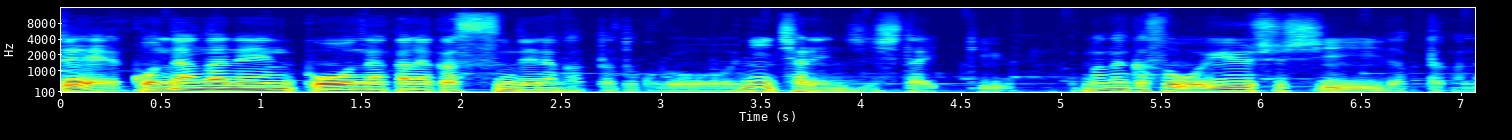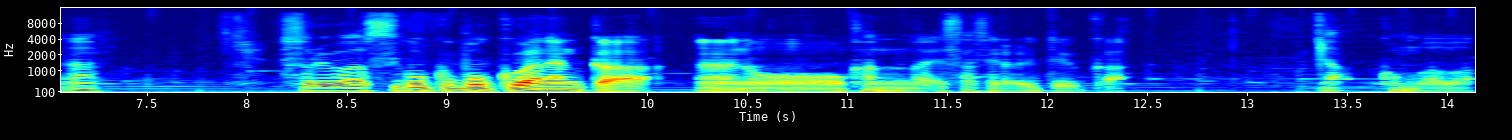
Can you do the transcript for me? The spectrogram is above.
でこう長年こうなかなか進んでなかったところにチャレンジしたいっていうまあなんかそういう趣旨だったかな。それはすごく僕はなんか、あの考えさせられるというか、あ、こんばんは。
